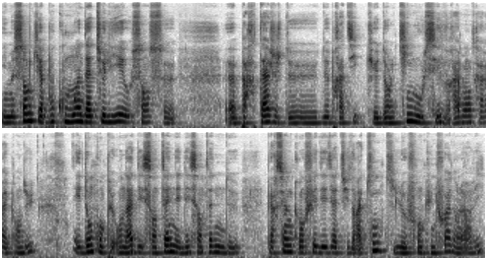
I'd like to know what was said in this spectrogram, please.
mais il me semble qu'il y a beaucoup moins d'ateliers au sens euh, euh, partage de, pratiques que dans le King où c'est vraiment très répandu. Et donc on, peut, on a des centaines et des centaines de personnes qui ont fait des ateliers drag king qui le feront qu'une fois dans leur vie,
